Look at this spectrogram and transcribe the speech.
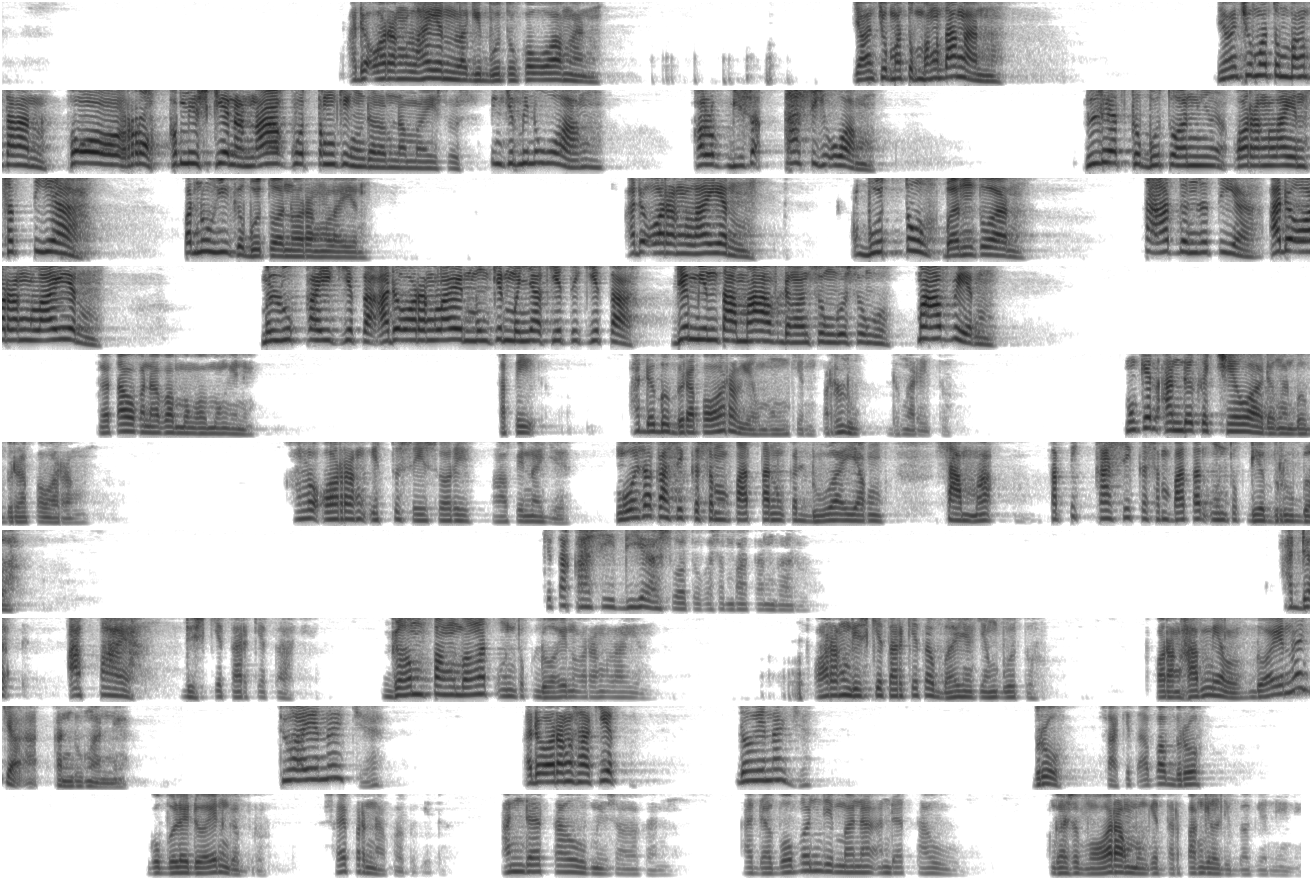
Ada orang lain lagi butuh keuangan. Jangan cuma tumbang tangan. Jangan cuma tumbang tangan. Oh roh kemiskinan aku tengking dalam nama Yesus. Pinjemin uang. Kalau bisa kasih uang. Lihat kebutuhannya orang lain setia. Penuhi kebutuhan orang lain. Ada orang lain butuh bantuan. Taat dan setia. Ada orang lain melukai kita. Ada orang lain mungkin menyakiti kita. Dia minta maaf dengan sungguh-sungguh. Maafin. Gak tahu kenapa mau ngomong ini. Tapi ada beberapa orang yang mungkin perlu dengar itu. Mungkin Anda kecewa dengan beberapa orang. Kalau orang itu say sorry, maafin aja. Nggak usah kasih kesempatan kedua yang sama, tapi kasih kesempatan untuk dia berubah. Kita kasih dia suatu kesempatan baru. Ada apa ya di sekitar kita? Gampang banget untuk doain orang lain. Orang di sekitar kita banyak yang butuh. Orang hamil, doain aja kandungannya. Doain aja. Ada orang sakit, Doain aja. Bro, sakit apa bro? Gue boleh doain gak bro? Saya pernah apa begitu. Anda tahu misalkan, ada momen di mana Anda tahu. Gak semua orang mungkin terpanggil di bagian ini.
